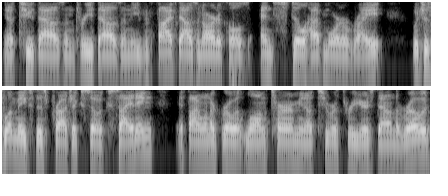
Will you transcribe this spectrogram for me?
you know 2000 3000 even 5000 articles and still have more to write which is what makes this project so exciting. If i want to grow it long term you know two or three years down the road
